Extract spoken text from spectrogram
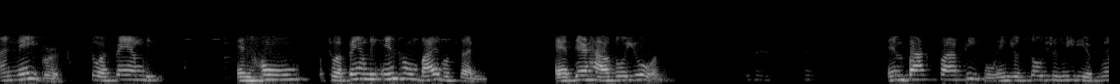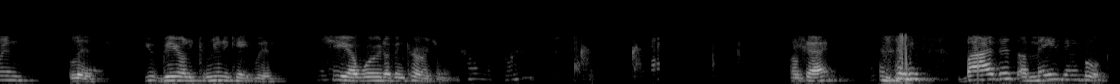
a, neighbor to a family in home to a family in home Bible study at their house or yours. Inbox five people in your social media friends list you barely communicate with. Share a word of encouragement. Okay? Buy this amazing book,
